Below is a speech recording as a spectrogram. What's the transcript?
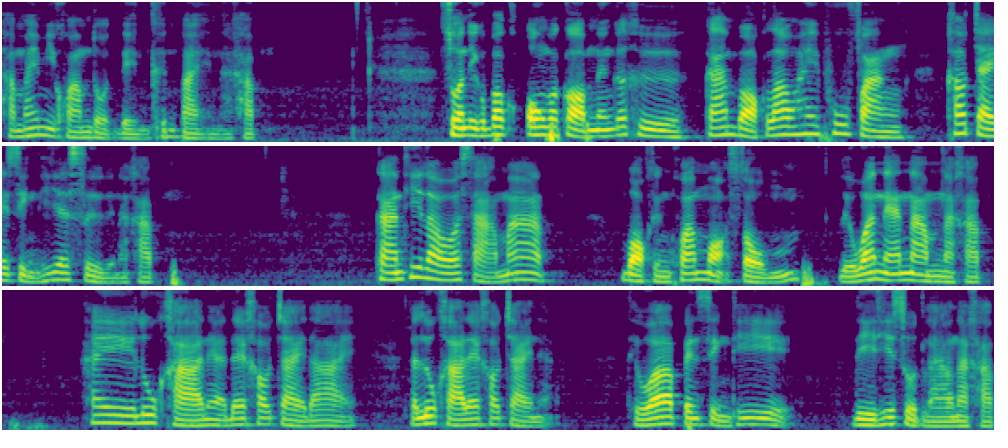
ทำให้มีความโดดเด่นขึ้นไปนะครับ ส่วนอีกองค์ประกอบหนึ่งก็คือ การบอกเล่าให้ผู้ฟังเข้าใจสิ่งที่จะสื่อนะครับ การที่เราสามารถบอกถึงความเหมาะสม หรือว่าแนะนำนะครับ ให้ลูกค้าเนี่ยได้เข้าใจได้ และลูกค้าได้เข้าใจเนี่ย ถือว่าเป็นสิ่งที่ดีที่สุดแล้วนะครับ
